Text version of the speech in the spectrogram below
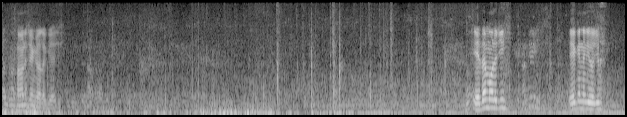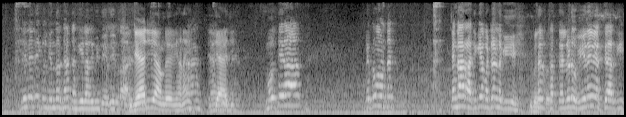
15 ਥਾਂ ਚੰਗਾ ਲੱਗਿਆ ਜੀ। ਇਹਦਾ ਮੁੱਲ ਜੀ? ਹਾਂਜੀ। ਇਹ ਕਿੰਨੇ ਦੀ ਹੋ ਜੂ? ਜਿਹਨੇ ਦੀ ਕੁਲਜਿੰਦਰ ਸਿੰਘ ਚੰਗੀ ਲੱਗਦੀ ਦੇ ਦੇ ਭਰਾ ਜੈ। ਜੀ ਆਉਂਦੇ ਵੀ ਹਨਾ। ਜੀ? ਜੈ ਜੀ। ਮੁੱਲ ਤੇਰਾ ਦੇਖੋ ਹੁਣ ਤੱਕ ਚੰਗਾ ਰੱਜ ਕੇ ਵੱਢਣ ਲੱਗੀ ਏ। ਸਿਰਫ ਬਿਲਕੁਲ। ਥੱਤੇਲੜ ਹੋ ਗਈ ਇਹਦੇ ਵੀ ਅਖਤਿਆਰ ਕੀ।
